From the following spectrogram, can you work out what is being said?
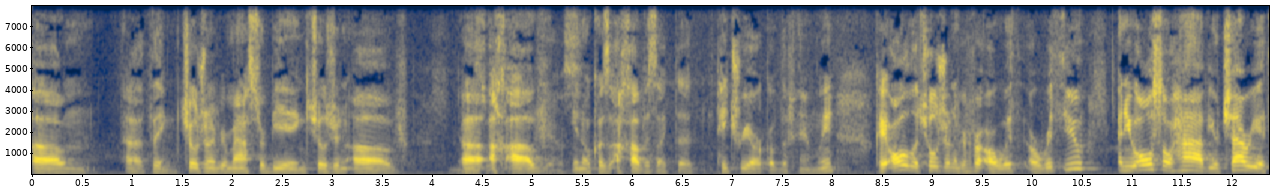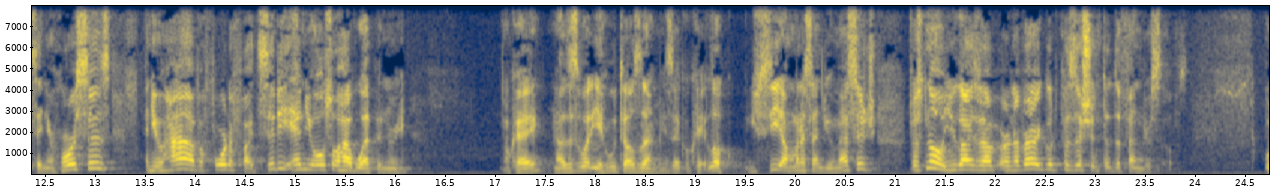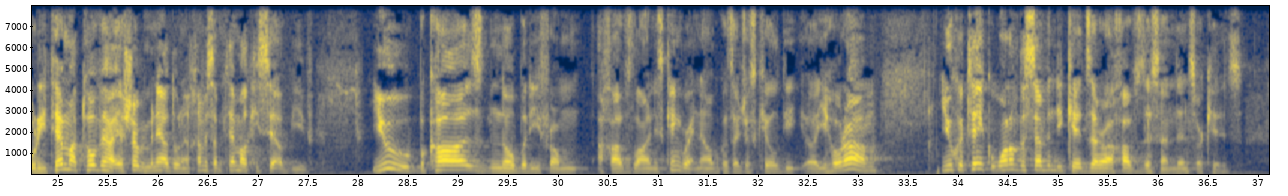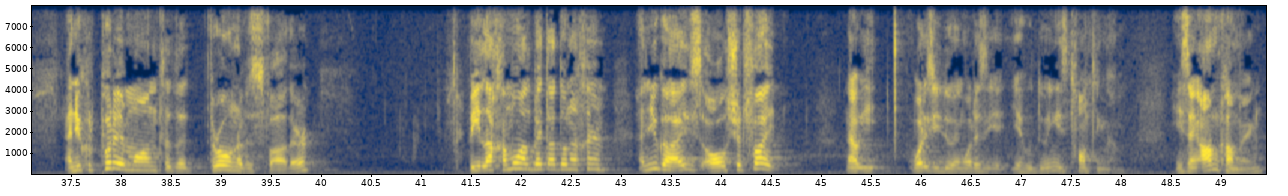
um, uh, thing, children of your master being children of uh, Achav, yes. you know, because Achav is like the patriarch of the family. Okay, all the children of your are with are with you, and you also have your chariots and your horses, and you have a fortified city, and you also have weaponry. Okay, now this is what Yehu tells them. He's like, okay, look, you see, I'm going to send you a message. Just know you guys have, are in a very good position to defend yourselves. You, because nobody from Achav's line is king right now, because I just killed uh, Yehoram, you could take one of the 70 kids that are Achav's descendants or kids, and you could put him onto the throne of his father. And you guys all should fight. Now, he, what is he doing? What is Yehu doing? He's taunting them. He's saying, I'm coming,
